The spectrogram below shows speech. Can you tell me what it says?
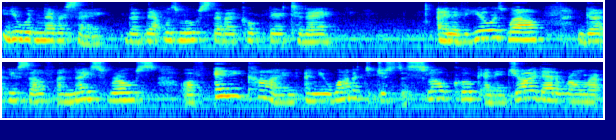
You would never say that that was moose that I cooked there today. And if you as well got yourself a nice roast of any kind and you wanted to just a slow cook and enjoy that aroma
